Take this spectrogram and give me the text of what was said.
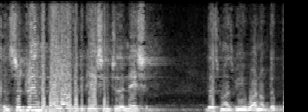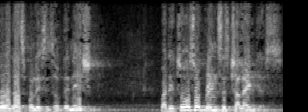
Considering the value of education to the nation, this must be one of the boldest policies of the nation. But it also brings its challenges.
